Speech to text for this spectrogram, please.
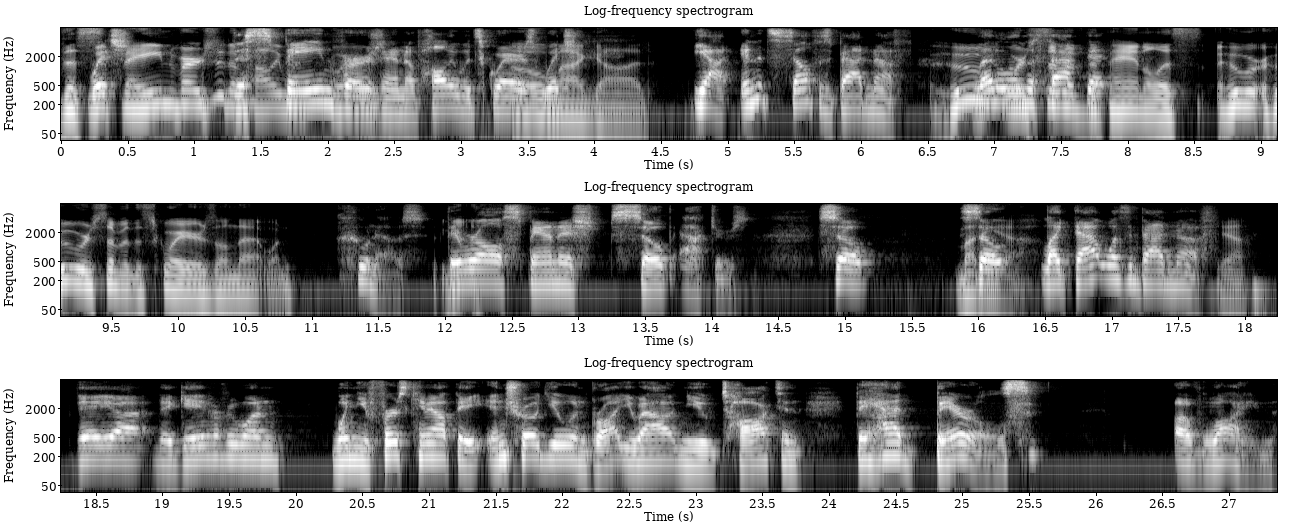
The Which- Spain version of the Hollywood Spain Squares? version of Hollywood Squares, Oh which my god! yeah, in itself is bad enough. Who Let alone were the some fact of the that- panelists? Who were who were some of the squares on that one? who knows? They Yeah. were all Spanish soap actors. So so like that wasn't bad enough. Yeah, They uh they gave everyone when you first came out, they introed you and brought you out and you talked and they had barrels of wine.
